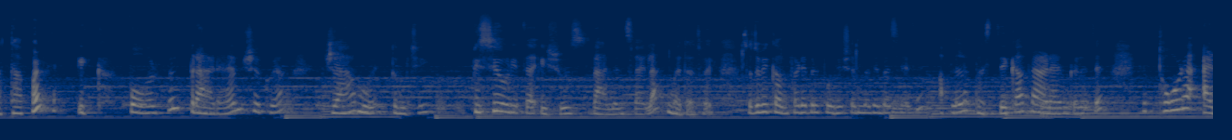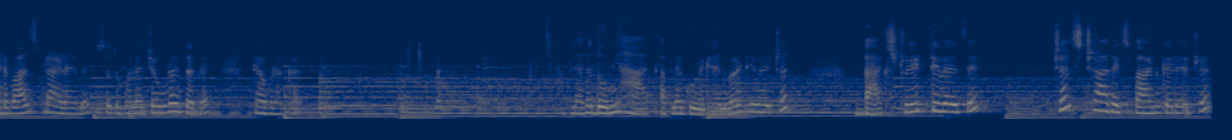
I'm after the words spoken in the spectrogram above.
आता आपण एक पॉवरफुल प्राणायाम शिकूया ज्यामुळे तुमची पी सी ओ डीचा इश्यूज बॅलन्स व्हायला मदत होईल. सो तुम्ही कम्फर्टेबल पोझिशनमध्ये बसायचं आपल्याला भस्तिका प्राणायाम करायचं आहे हे थोडा ॲडव्हान्स प्राणायाम आहे सो तुम्हाला जेवढं जमेल तेवढं करा. आपल्याला दोन्ही हात आपल्या गुडघ्यांवर ठेवायचे बॅक स्ट्रेट ठेवायचे. जस्ट छान एक्सपांड करायचे.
